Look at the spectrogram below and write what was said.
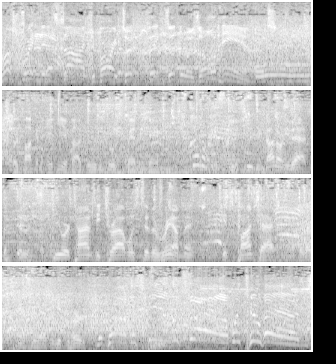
Frustrated inside, Jabari took things into his own hands. We're talking to AD about doing this to expand the game. Not only, excuse me, not only that, but the fewer times he travels to the rim and gets contact, the less chance he has of getting hurt. LeBron the steal, the slam with two hands.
